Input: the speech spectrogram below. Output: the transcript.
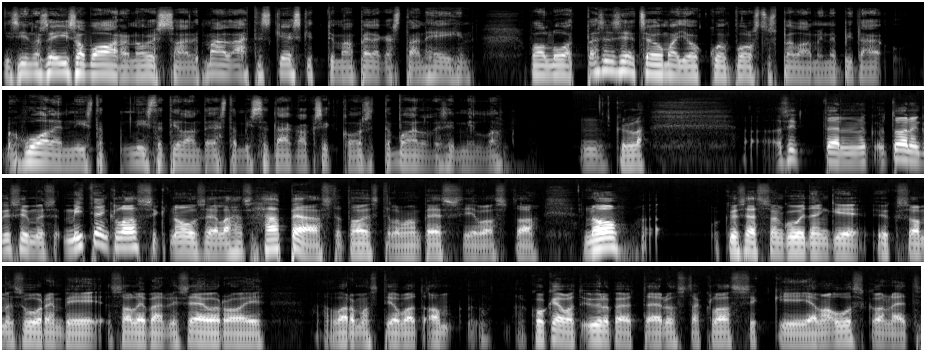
niin siinä on se iso vaara noissa, että mä en lähtisi keskittymään pelkästään heihin, vaan luottaisin siihen, että se oman joukkueen puolustuspelaaminen pitää huolen niistä, niistä tilanteista, missä tämä kaksikko on sitten vaarallisimmillaan. Mm, kyllä. Sitten toinen kysymys. Miten Classic nousee lähes häpeästä taistelemaan Pessiä vastaan? No, kyseessä on kuitenkin yksi Suomen suurimpia salibändiseuroja. Varmasti ovat am- kokevat ylpeyttä edustaa klassikkiä, ja mä uskon, että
